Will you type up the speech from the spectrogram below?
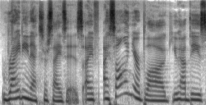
writing exercises. i I saw on your blog, you have these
